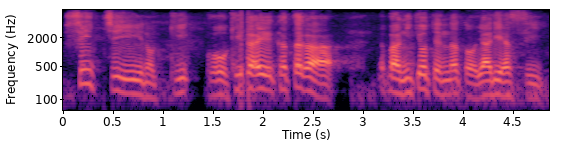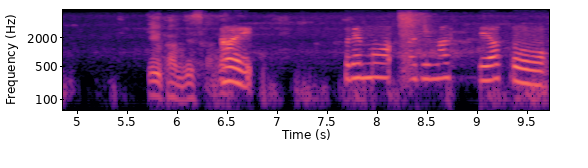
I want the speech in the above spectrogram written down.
スイッチのきこう切り替え方が、やっぱ2拠点だとやりやすいっていう感じですかね。はい。それもありますし、あと、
